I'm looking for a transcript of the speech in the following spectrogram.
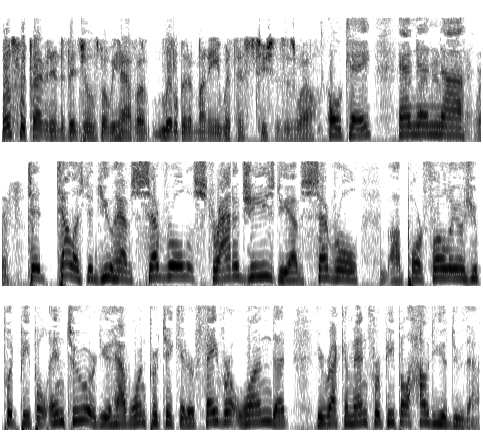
Mostly private individuals, but we have a little bit of money with institutions as well. Okay, and then uh, to tell us, did you have several strategies? Do you have several uh, portfolios you put people into, or do you have one particular favorite one that you recommend for people? How do you do that?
